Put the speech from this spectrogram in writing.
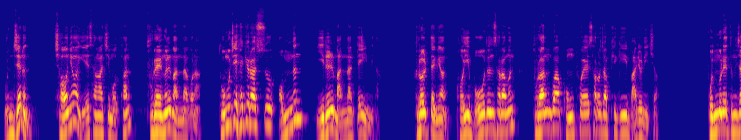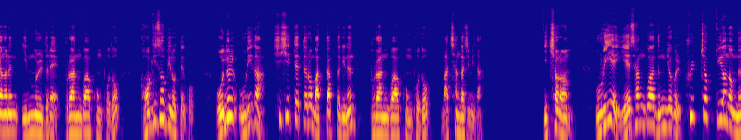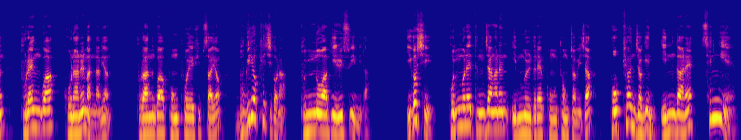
문제는 전혀 예상하지 못한 불행을 만나거나 도무지 해결할 수 없는 일을 만날 때입니다. 그럴 때면 거의 모든 사람은 불안과 공포에 사로잡히기 마련이죠. 본문에 등장하는 인물들의 불안과 공포도 거기서 비롯되고 오늘 우리가 시시때때로 맞닥뜨리는 불안과 공포도 마찬가지입니다. 이처럼 우리의 예상과 능력을 훌쩍 뛰어넘는 불행과 고난을 만나면 불안과 공포에 휩싸여 무기력해지거나 분노하기 일수입니다. 이것이 본문에 등장하는 인물들의 공통점이자 보편적인 인간의 생리예요.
